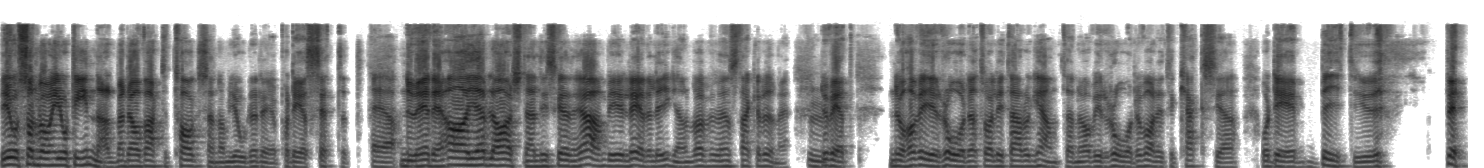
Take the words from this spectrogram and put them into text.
Jo, som de har gjort innan, men det har varit ett tag sedan de gjorde det på det sättet. Ja. Nu är det, ah jävla Arsenal, ska, ja vi leder ligan, Vad- vem snackar du med? Mm. Du vet, nu har vi råd att vara lite arroganta, nu har vi råd att vara lite kaxiga och det biter ju. Det,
